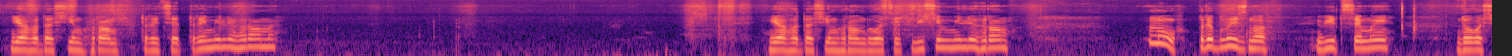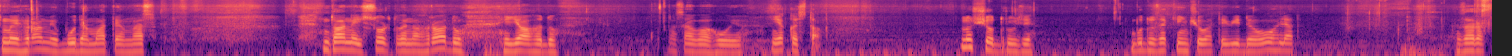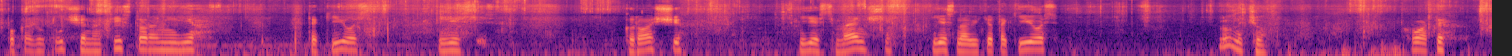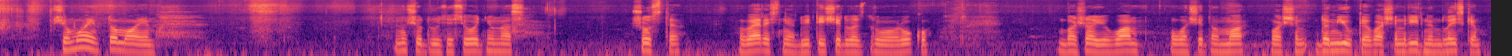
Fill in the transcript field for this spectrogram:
Ягода 7 грам 33 міліграми. Ягода 7 грам 28 міліграм. Ну, приблизно від 7 до 8 грамів буде мати у нас даний сорт винограду, ягоду за вагою. Якось так. Ну що, друзі, буду закінчувати відеоогляд. Зараз покажу тут ще на цій стороні є. Такі ось є кращі, є менші, є навіть отакі ось. Ну нічого. Хвати. Що маємо, то маємо. Ну що, друзі, сьогодні у нас 6 вересня 2022 року. Бажаю вам ваші дома, вашим домівки, вашим рідним, близьким.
